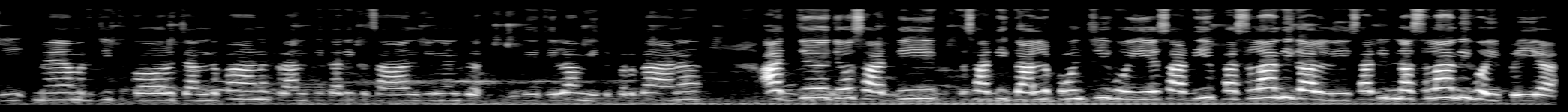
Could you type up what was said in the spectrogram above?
ਜੀ, ਮੈਂ ਅਮਰਜੀਤ ਕੌਰ ਚੰਦਪਾਨ ਕ੍ਰਾਂਤੀਕਾਰੀ ਕਿਸਾਨ ਯੂਨੀਅਨ ਜ- ਦੀ ਜ਼ਿਲ੍ਹਾ ਮੀਤ ਪ੍ਰਧਾਨ। ਅੱਜ ਜੋ ਸਾਡੀ ਸਾਡੀ ਗੱਲ ਪਹੁੰਚੀ ਹੋਈ ਹੈ ਸਾਡੀ ਫਸਲਾਂ ਦੀ ਗੱਲ ਨਹੀਂ, ਸਾਡੀ ਨਸਲਾਂ ਦੀ ਹੋਈ ਪਈ ਆ।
